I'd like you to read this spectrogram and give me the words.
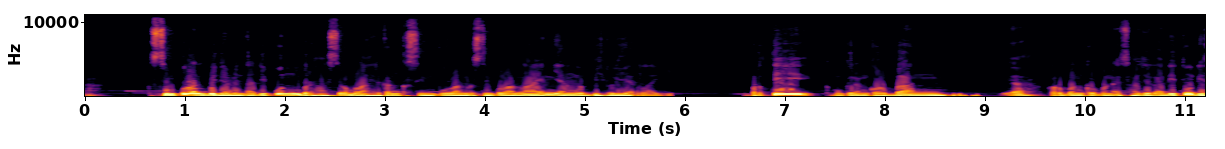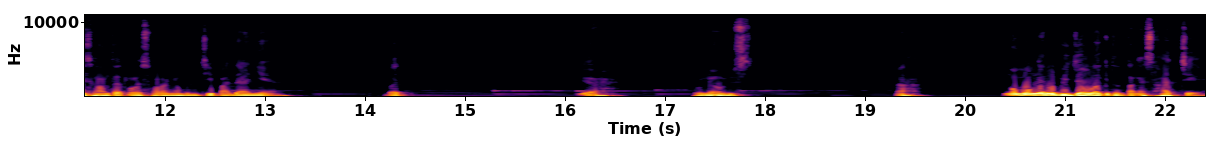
Nah, Kesimpulan Benjamin tadi pun berhasil melahirkan kesimpulan-kesimpulan lain yang lebih liar lagi. Seperti kemungkinan korban, ya korban-korban SHJ tadi itu disantet oleh seorang yang benci padanya. But, ya, yeah, who knows. Nah, ngomongin lebih jauh lagi tentang SHC.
